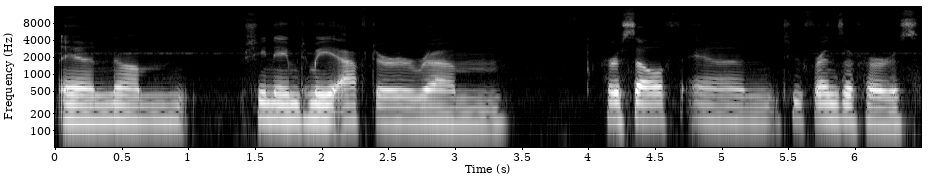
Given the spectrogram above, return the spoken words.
and um, she named me after um, herself and two friends of hers.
